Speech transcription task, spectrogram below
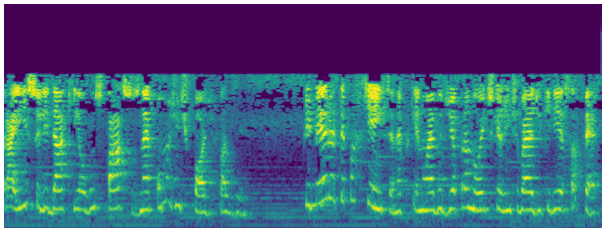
para isso ele dá aqui alguns passos, né? Como a gente pode fazer? Primeiro é ter paciência, né? Porque não é do dia para a noite que a gente vai adquirir essa fé.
